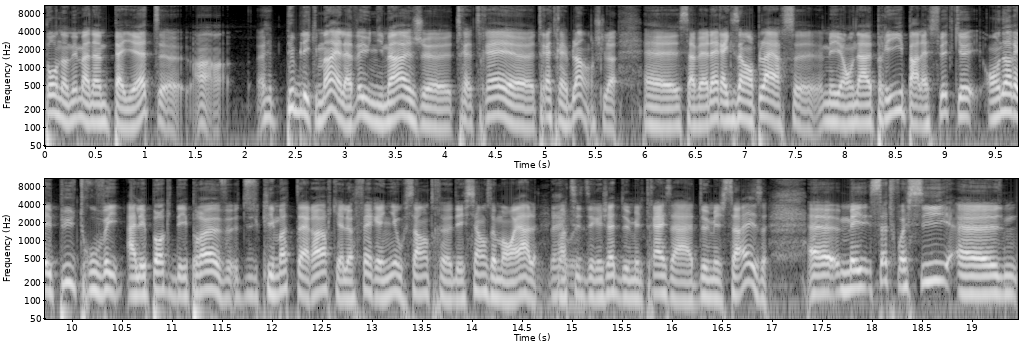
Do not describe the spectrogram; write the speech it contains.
pour nommer Madame Payette. euh, en- euh, Publiquement, elle avait une image très très très très blanche là. Euh, ça avait l'air exemplaire, mais on a appris par la suite qu'on aurait pu trouver à l'époque des preuves du climat de terreur qu'elle a fait régner au Centre des sciences de Montréal Ben quand oui. il dirigeait de 2013 à 2016. Euh, mais cette fois-ci, euh,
